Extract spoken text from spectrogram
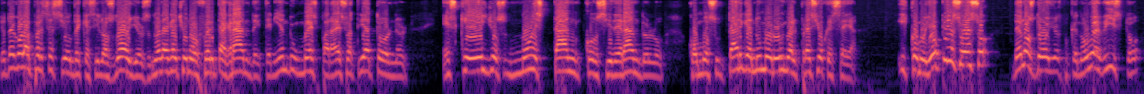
Yo tengo la percepción de que si los Dodgers no le han hecho una oferta grande, teniendo un mes para eso a Tria Turner, es que ellos no están considerándolo como su target número uno al precio que sea. Y como yo pienso eso de los Dodgers, porque no lo he visto,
